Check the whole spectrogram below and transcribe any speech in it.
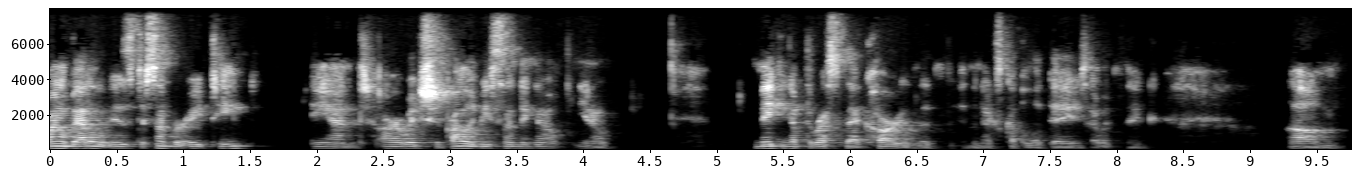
Final Battle is December 18th and ROH should probably be sending out, you know, making up the rest of that card in the in the next couple of days. I would think. Um,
